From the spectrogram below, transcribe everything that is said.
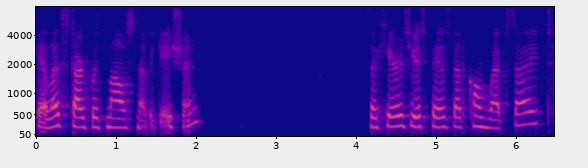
Okay, let's start with mouse navigation. So here's USPS.com website.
